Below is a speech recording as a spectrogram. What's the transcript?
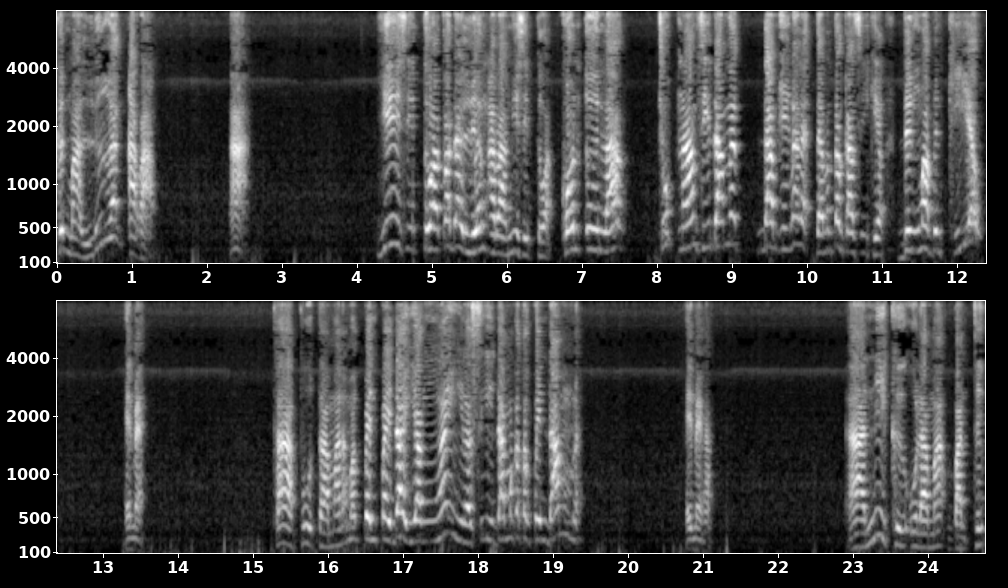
ขึ้นมาเลืองอารามอ่ายี่สิบตัวก็ได้เหลืองอารามยี่สิบตัว คนอื่นแล้ว ชุบน้ำสีดำนั้นดำอีกนั่นแหละ แต่มันต้องการสีเขียว ดึงมาเป็นเขียว เห็นไหมถ้าพูดตามมานะมันเป็นไปได้ยังไงล่ะสีดำมันก็ต้องเป็นดำล่ะเห็นไหมครับ อ่านี่คืออุลามะบันทึก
